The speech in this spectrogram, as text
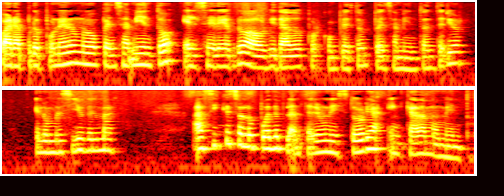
Para proponer un nuevo pensamiento, el cerebro ha olvidado por completo el pensamiento anterior, el hombrecillo del mar. Así que solo puede plantear una historia en cada momento.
